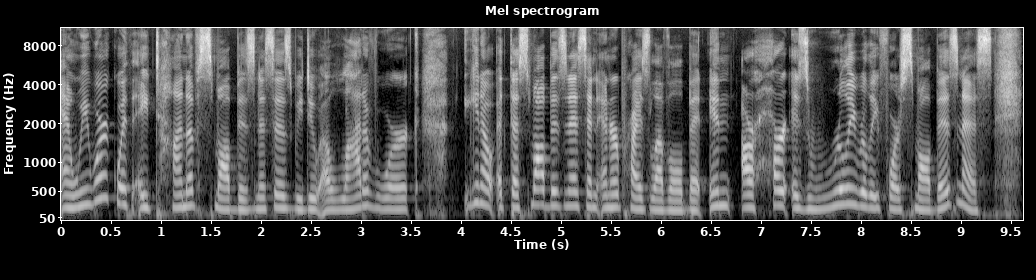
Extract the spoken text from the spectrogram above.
And we work with a ton of small businesses. We do a lot of work, you know, at the small business and enterprise level, but in our heart is really, really for small business.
